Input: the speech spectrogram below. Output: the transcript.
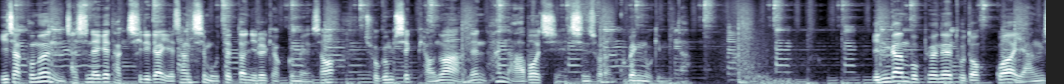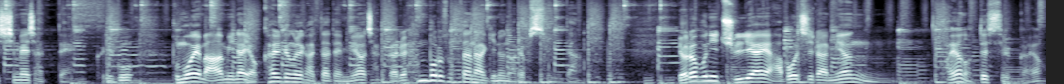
이 작품은 자신에게 닥치리라 예상치 못했던 일을 겪으면서 조금씩 변화하는 한 아버지의 진솔한 고백록입니다. 인간 보편의 도덕과 양심의 잣대, 그리고 부모의 마음이나 역할 등을 갖다 대며 작가를 함부로 속단하기는 어렵습니다. 여러분이 줄리아의 아버지라면 과연 어땠을까요?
